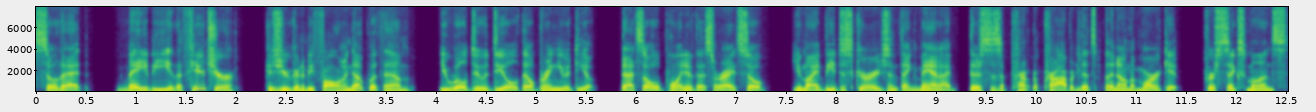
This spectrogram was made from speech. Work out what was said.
so that maybe in the future, because you're going to be following up with them, you will do a deal. They'll bring you a deal. That's the whole point of this. All right. So you might be discouraged and think, man, I, this is a, pr- a, property that's been on the market for six months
